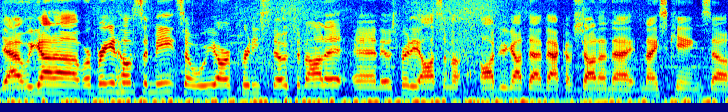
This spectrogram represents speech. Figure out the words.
Yeah, we got uh, we're bringing home some meat, so we are pretty stoked about it, and it was pretty awesome. Audrey got that backup shot on that nice king, so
